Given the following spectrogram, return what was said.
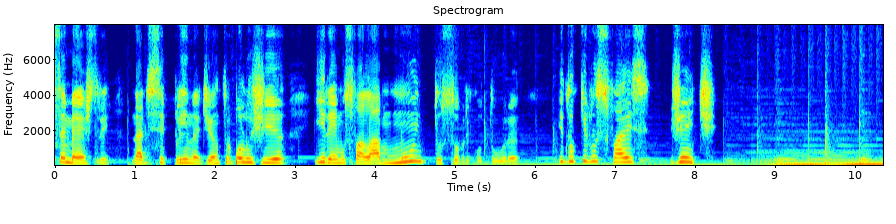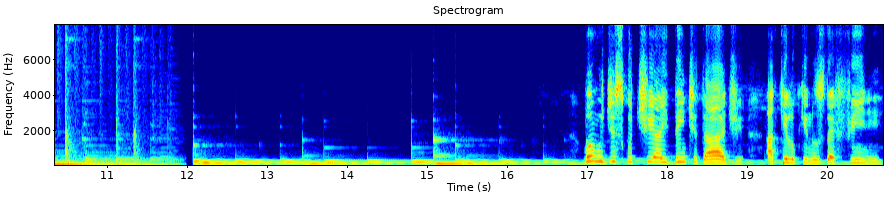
semestre, na disciplina de antropologia, iremos falar muito sobre cultura e do que nos faz gente. Vamos discutir a identidade, aquilo que nos define.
